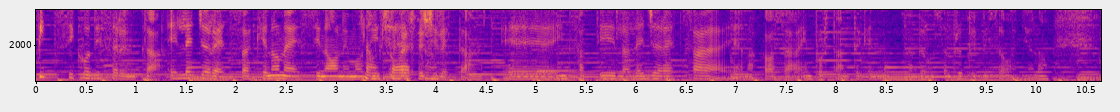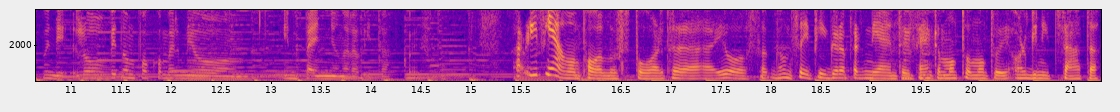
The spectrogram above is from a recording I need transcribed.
pizzico di serenità e leggerezza che non è sinonimo no, di certo. superficialità. E infatti la leggerezza è una cosa importante che abbiamo sempre più bisogno. No? Quindi lo vedo un po' come il mio impegno nella vita questo. Arriviamo un po' allo sport, uh, io so, non sei pigra per niente, sei anche molto molto organizzata,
